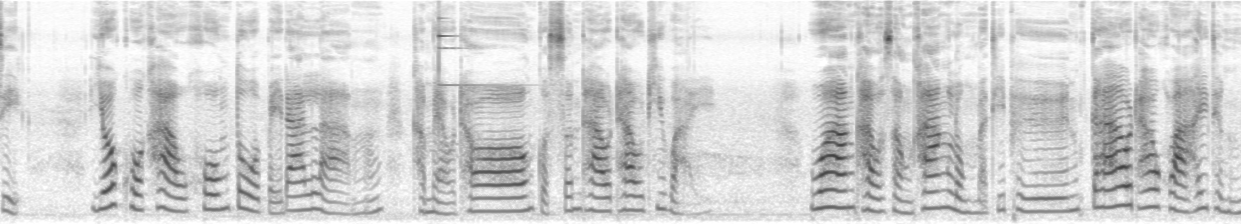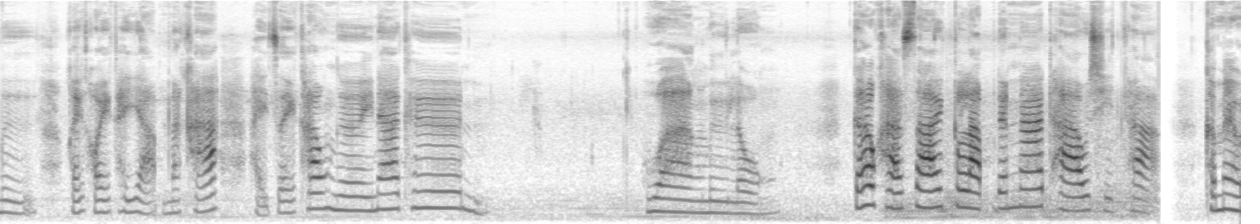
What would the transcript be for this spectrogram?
จิก ยกหัวเข่าโค้งตัวไปด้านหลังขมวท้อง กดส้นเท้าเท่าที่ไหว วางเข่าสองข้างลงมาที่พื้น ก้าวเท้าขวาให้ถึงมือ ค่อยๆขยับนะคะ หายใจเข้าเงยหน้าขึ้น วางมือลง ก้าวขาซ้ายกลับด้านหน้าเท้าชิดค่ะขมว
